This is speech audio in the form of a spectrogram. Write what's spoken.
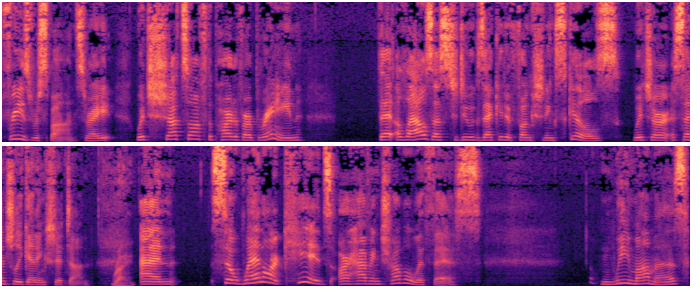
freeze response, right? Which shuts off the part of our brain that allows us to do executive functioning skills which are essentially getting shit done. Right. And so when our kids are having trouble with this, we mamas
